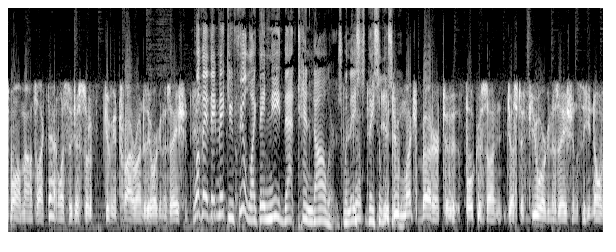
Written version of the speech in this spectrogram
small amounts like that unless they're just sort of giving a try run to the organization. Well, they, they make you feel like they need that ten dollars when they they solicit. You do much better to focus on just a few organizations that you know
